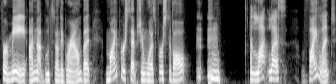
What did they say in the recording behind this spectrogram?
for me. I'm not boots on the ground, but my perception was, first of all, a lot less violent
